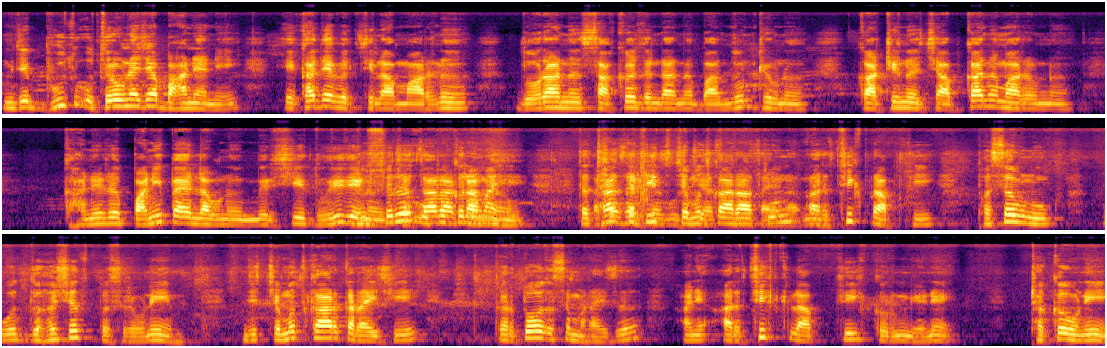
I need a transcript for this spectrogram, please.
म्हणजे भूत उतरवण्याच्या बहाण्याने एखाद्या व्यक्तीला मारणं दोरानं साखळदंडानं बांधून ठेवणं काठीनं चापकानं मारवणं घाणेरं पाणी प्यायला लावणं मिरची धुरी देणं टांगणं, आहे, तथाकथित चमत्कारातून आर्थिक प्राप्ती फसवणूक व दहशत पसरवणे म्हणजे चमत्कार करायचे करतो असं म्हणायचं आणि आर्थिक लाभती करून घेणे ठकवणे.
